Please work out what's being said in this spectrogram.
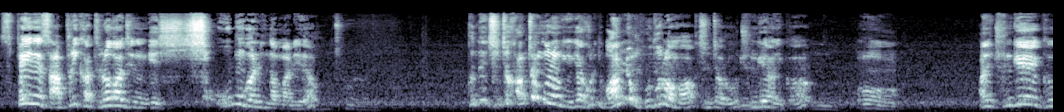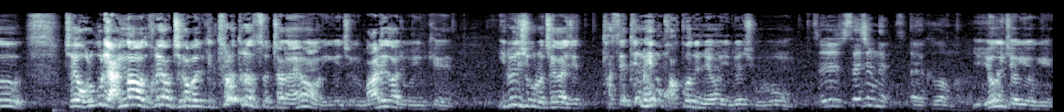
스페인에서 아프리카 들어가지는 게 15분 걸린단 말이에요. 근데 진짜 깜짝 놀란 게, 야, 그래도 만 명 보더라, 막, 진짜로, 중계하니까. 음. 어. 아니, 중계 그, 제 얼굴이 안 나와도, 그래가지고 제가 막 이렇게 틀어드렸었잖아요. 이게 지금 말해가지고, 이렇게. 이런 식으로 제가 이제 다 세팅을 해놓고 갔거든요, 이런 식으로. 세 세징 네 그건가 봐. 여기지, 여기, 여기. 네.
